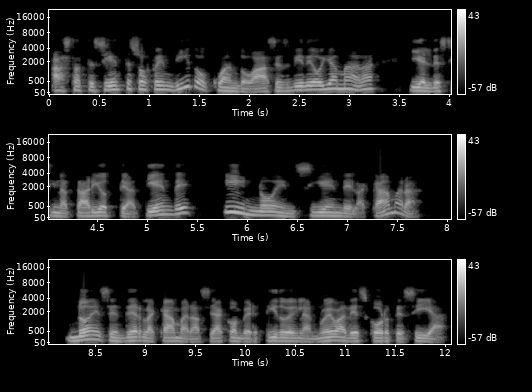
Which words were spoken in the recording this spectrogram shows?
Hasta te sientes ofendido cuando haces videollamada y el destinatario te atiende y no enciende la cámara. No encender la cámara se ha convertido en la nueva descortesía.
